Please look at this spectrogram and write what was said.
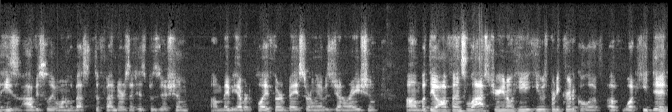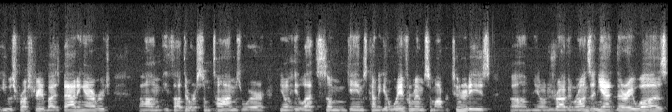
he's obviously one of the best defenders at his position, um, maybe ever to play third base, certainly of his generation. Um, but the offense last year, you know, he he was pretty critical of of what he did. He was frustrated by his batting average. Um, he thought there were some times where you know he let some games kind of get away from him, some opportunities, um, you know, to drive in runs, and yet there he was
